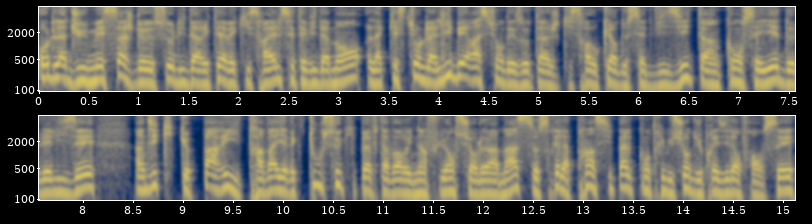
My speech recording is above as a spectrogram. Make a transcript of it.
Au-delà du message de solidarité avec Israël, c'est évidemment la question de la libération des otages qui sera au cœur de cette visite. Un conseiller de l'Élysée indique que Paris travaille avec tous ceux qui peuvent avoir une influence sur le Hamas. Ce serait la principale contribution du président français,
